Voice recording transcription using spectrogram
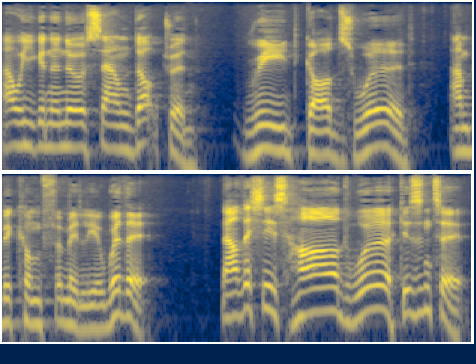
How are you going to know sound doctrine? Read God's word and become familiar with it. Now, this is hard work, isn't it?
